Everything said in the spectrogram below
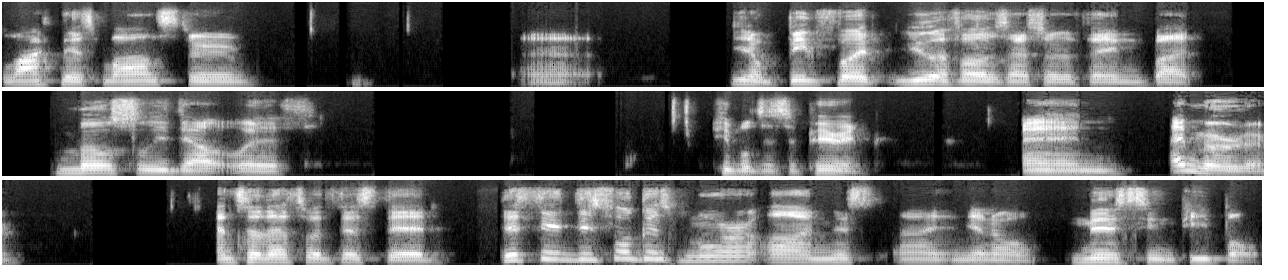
Loch Ness monster, uh, you know, Bigfoot, UFOs, that sort of thing. But mostly dealt with people disappearing. and and murder. And so that's what this did. This did this focused more on this on you know missing people.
